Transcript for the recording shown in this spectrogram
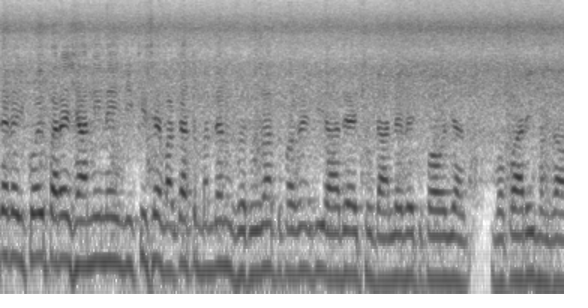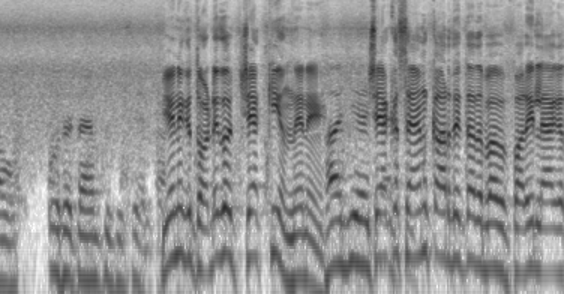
ਦੇ ਵਿੱਚ ਕੋਈ ਪਰੇਸ਼ਾਨੀ ਨਹੀਂ ਜੀ ਕਿਸੇ ਵਕਤ ਬੰਦੇ ਨੂੰ ਜ਼ਰੂਰਤ ਪਵੇ ਜੀ ਆ ਜਾਏ ਵਿੱਚ ਪਾਓ ਜਾਂ ਵਪਾਰੀ ਮੰਗਾਓ ਉਸੇ ਟਾਈਮ ਤੁਸੀਂ ਸੇਲ ਕਰੋ। ਯਾਨੀ ਕਿ ਤੁਹਾਡੇ ਕੋਲ ਚੈੱਕ ਹੀ ਹੁੰਦੇ ਨੇ। ਹਾਂਜੀ ਚੈੱਕ ਸਾਈਨ ਕਰ ਦਿੱਤਾ ਤਾਂ ਵਪਾਰੀ ਲੈ ਕੇ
